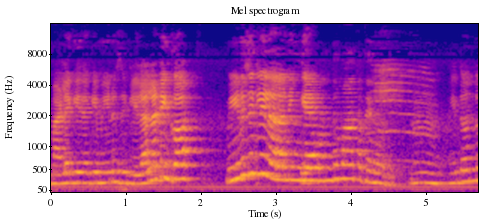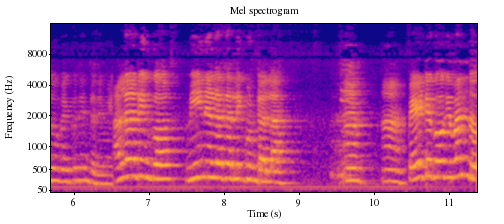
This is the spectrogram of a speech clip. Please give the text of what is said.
ಮಳೆಗೆ ಇದಕ್ಕೆ ಮೀನು ಸಿಗ್ಲಿಲ್ಲ ಅಲ್ಲ ಟಿಂಕು? ಮೀನು ಸಿಗ್ಲಿಲ್ಲ ಅಲ್ಲ ನಿಂಗೆ? ಒಂದು ಮಾತದೆ ನೋಡಿ ಹ್ಮ್ ಇದೊಂದು ಬೇಕು ತಿಂತದೆ ಮೀನು. ಅಲ್ಲ ಟಿಂಕು ಮೀನೆಲ್ಲ ತರ್ಲಿಕ್ಕೆ ಉಂಟಲ್ಲ? ಹ ಹ ಪೇಟೆಗೆ ಹೋಗಿ ಬಂದು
